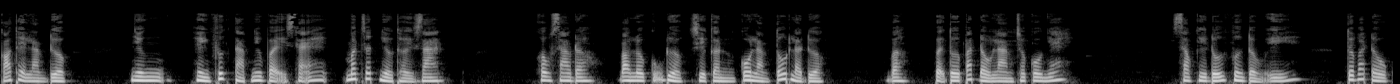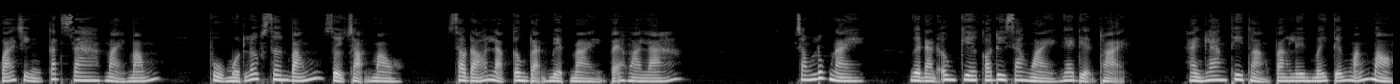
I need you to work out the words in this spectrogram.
Có thể làm được, nhưng hình phức tạp như vậy sẽ mất rất nhiều thời gian. Không sao đâu, bao lâu cũng được, chỉ cần cô làm tốt là được. Vâng, vậy tôi bắt đầu làm cho cô nhé. Sau khi đối phương đồng ý, tôi bắt đầu quá trình cắt da, mải móng, phủ một lớp sơn bóng rồi chọn màu. Sau đó là công đoạn miệt mài vẽ hoa lá. Trong lúc này, Người đàn ông kia có đi ra ngoài nghe điện thoại. Hành lang thi thoảng vang lên mấy tiếng mắng mỏ.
